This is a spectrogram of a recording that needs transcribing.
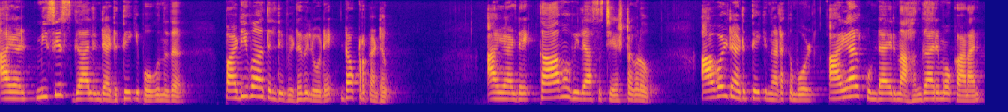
അയാൾ മിസ്സിസ് ഗാലിന്റെ അടുത്തേക്ക് പോകുന്നത് പടിവാതിലിന്റെ വിടവിലൂടെ ഡോക്ടർ കണ്ടു. അയാളുടെ കാമവിലാസ ചേഷ്ടകളോ അവളുടെ അടുത്തേക്ക് നടക്കുമ്പോൾ അയാൾക്കുണ്ടായിരുന്ന അഹങ്കാരമോ കാണാൻ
